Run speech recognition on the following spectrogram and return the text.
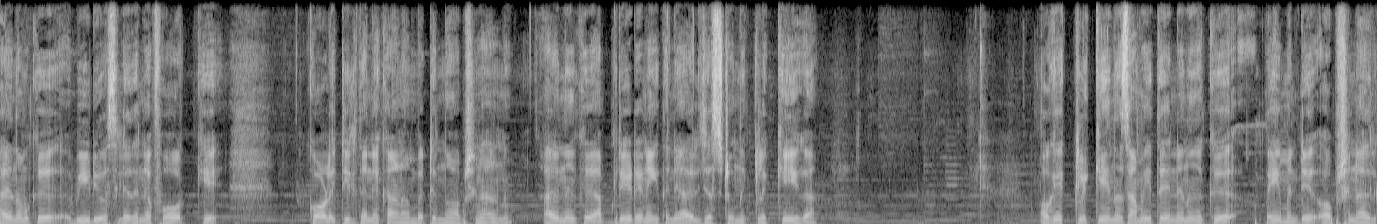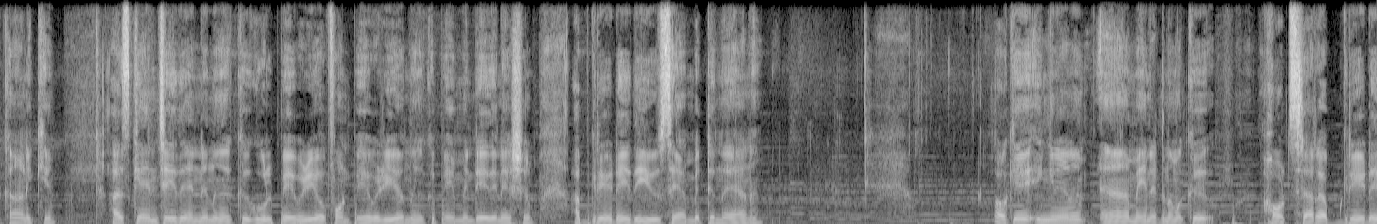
അത് നമുക്ക് വീഡിയോസിൽ തന്നെ ഫോർ കെ ക്വാളിറ്റിയിൽ തന്നെ കാണാൻ പറ്റുന്ന ഓപ്ഷനാണ് അത് നിങ്ങൾക്ക് അപ്ഗ്രേഡ് ചെയ്യണമെങ്കിൽ തന്നെ അതിൽ ജസ്റ്റ് ഒന്ന് ക്ലിക്ക് ചെയ്യുക. ഓക്കെ ക്ലിക്ക് ചെയ്യുന്ന സമയത്ത് തന്നെ നിങ്ങൾക്ക് പേയ്മെന്റ് ഓപ്ഷൻ അതിൽ കാണിക്കും. അത് സ്കാൻ ചെയ്ത് തന്നെ നിങ്ങൾക്ക് ഗൂഗിൾ പേ വഴിയോ ഫോൺ പേ വഴിയോ നിങ്ങൾക്ക് പേയ്മെന്റ് ചെയ്തതിന് ശേഷം അപ്ഗ്രേഡ് ചെയ്ത് യൂസ് ചെയ്യാൻ പറ്റുന്നതാണ്. ഓക്കെ ഇങ്ങനെയാണ് മെയിനായിട്ട് നമുക്ക് ഹോട്ട്സ്റ്റാർ അപ്ഗ്രേഡ്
